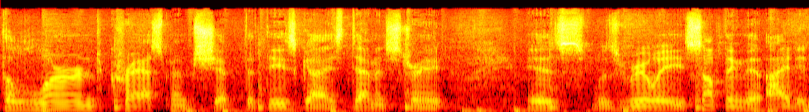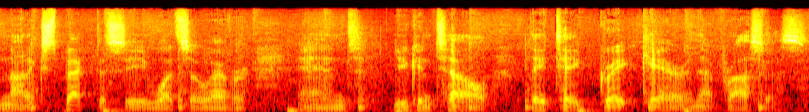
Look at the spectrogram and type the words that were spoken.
the learned craftsmanship that these guys demonstrate is was really something that I did not expect to see whatsoever. And you can tell they take great care in that process.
